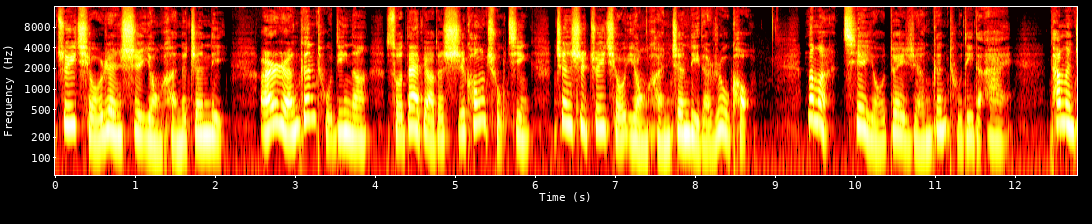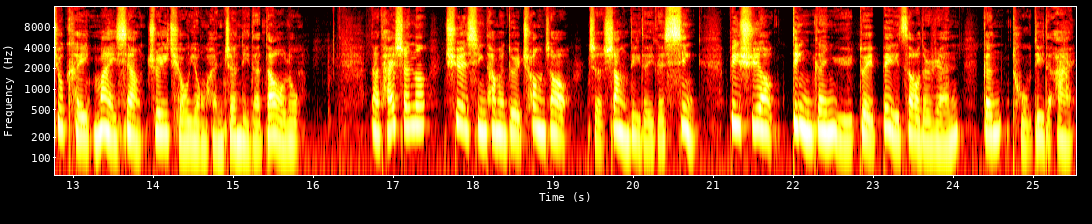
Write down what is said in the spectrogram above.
追求认识永恒的真理，而人跟土地呢所代表的时空处境正是追求永恒真理的入口。那么，借由对人跟土地的爱，他们就可以迈向追求永恒真理的道路。那台神呢，确信他们对创造者上帝的一个信，必须要定根于对被造的人跟土地的爱。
